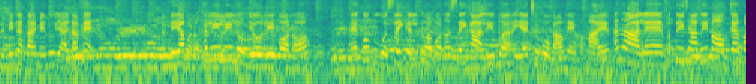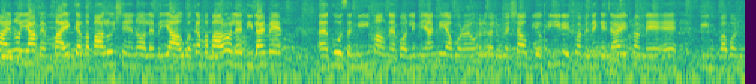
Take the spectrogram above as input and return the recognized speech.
မမေနဲ့တိုင်ပင်လို့ရတယ်ဒါပေမဲ့ဟိုမမေကပေါ့နော်ခလေးလေးလိုမျိုးလေးပေါ့နော် အဲကိုကိုကိုစိတ်ကလေးပေါ့နော်စိတ်ကလေးသူကအရင်ချစ်ဖို့ကောင်းတယ်မမရဲ့အဲ့ဒါလည်းမသေးချသေးပါဘူးကံပါရင်တော့ရမယ်မမရဲ့ကံမပါလို့ရှင်တော့လည်းမရဘူးပေါ့ကံမပါတော့လည်းဒီတိုင်းပဲအဲကိုစနီးမောင်နှံပေါ့လင်မယားနှစ်ယောက်ပေါ့နော်အဲ့လိုအဲ့လိုပဲရှောက်ပြီးတော့ခရီးတွေထွက်မယ်နိုင်ငံခြားတွေထွက်မယ်အဲဒီဘာပေါ့ဘယ်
